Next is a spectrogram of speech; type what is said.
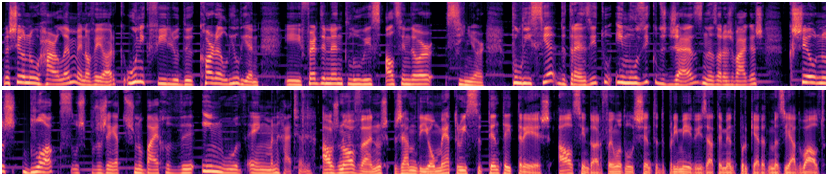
nasceu no Harlem, em Nova York, o único filho de Cora Lillian e Ferdinand Lewis Alcindor Sr. Polícia de trânsito e músico de jazz nas horas vagas, cresceu nos Blocks, os projetos no bairro de Inwood, em Manhattan. Aos 9 anos já media 1,73m. Alcindor foi um adolescente deprimido, exatamente porque era demasiado alto,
